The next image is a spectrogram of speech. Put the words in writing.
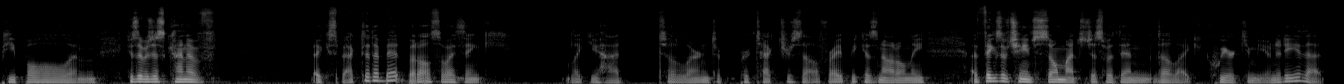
people, and because it was just kind of expected a bit, but also I think like you had to learn to protect yourself, right? Because not only uh, things have changed so much just within the like queer community that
